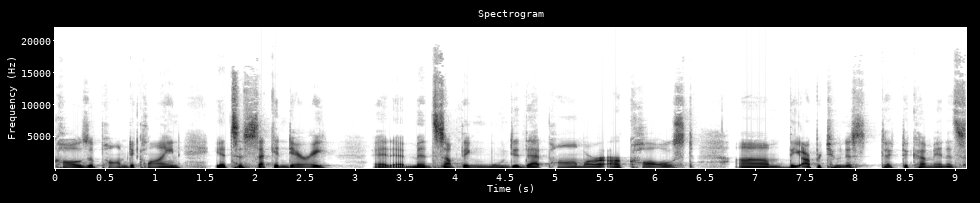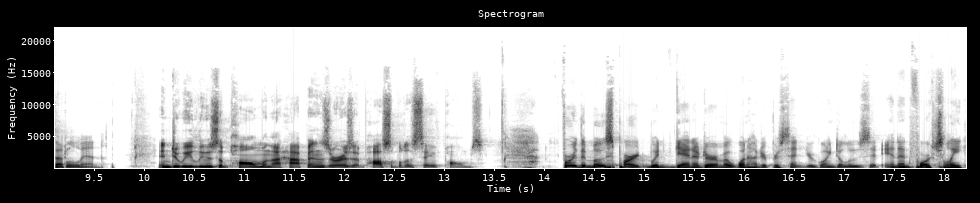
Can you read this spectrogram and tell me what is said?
cause of palm decline. It's a secondary. It, it meant something wounded that palm or, or caused um, the opportunist to, to come in and settle in. And do we lose a palm when that happens, or is it possible to save palms? For the most part, when Ganoderma, 100% you're going to lose it. And unfortunately,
